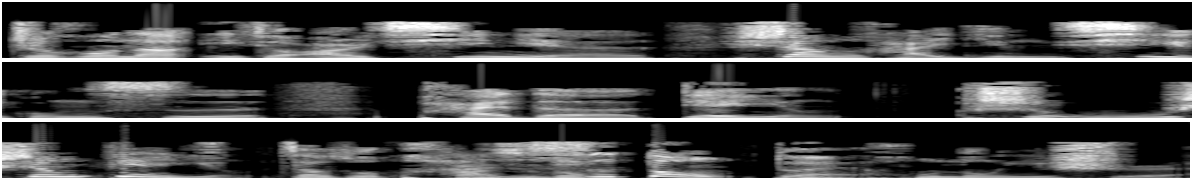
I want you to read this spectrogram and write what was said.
之后呢，一九二七年，上海影戏公司拍的电影。是无声电影，叫做《盘丝洞》，对，嗯轰动一时。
